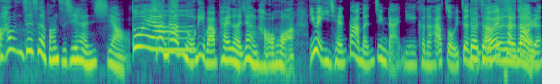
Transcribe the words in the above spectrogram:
他们这次的房子其实很小，对啊，虽然他努力把它拍的很像很豪华，因为以前大门进来你可能还要走一阵子才会看到人，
